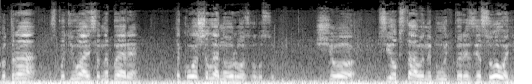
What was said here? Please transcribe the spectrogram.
котра, сподіваюся, набере такого шаленого розголосу, що всі обставини будуть перез'ясовані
